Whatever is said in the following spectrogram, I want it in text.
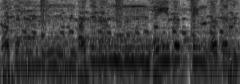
വചനം വചനം ദൈവത്തിൻ വചനം.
